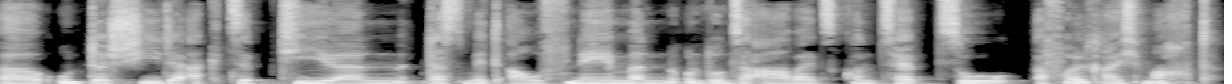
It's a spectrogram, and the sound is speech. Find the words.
äh, Unterschiede akzeptieren, das mit aufnehmen und unser Arbeitskonzept so erfolgreich macht.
